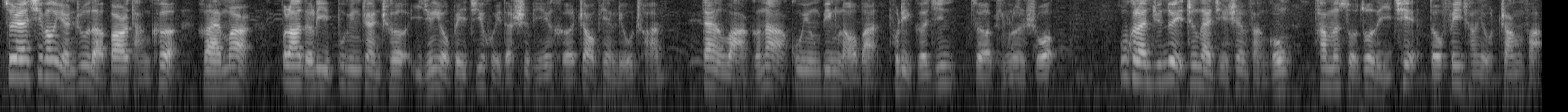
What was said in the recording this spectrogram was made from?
虽然西方援助的豹二坦克和 M 二。布拉德利步兵战车已经有被击毁的视频和照片流传，但瓦格纳雇佣兵老板普里格金则评论说：“乌克兰军队正在谨慎反攻，他们所做的一切都非常有章法。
